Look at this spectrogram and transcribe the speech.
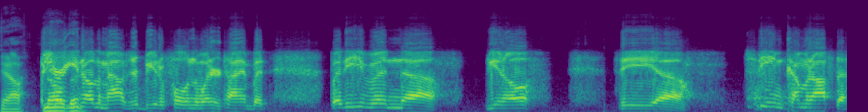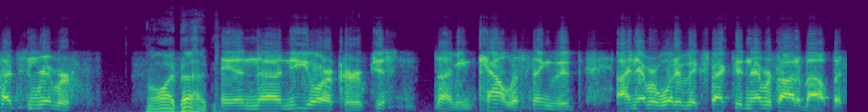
Yeah. Sure, No, you know the mountains are beautiful in the wintertime, but but even uh, you know, the uh, steam coming off the Hudson River Oh, I bet. in uh, New York, or just, I mean, countless things that I never would have expected, never thought about, but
